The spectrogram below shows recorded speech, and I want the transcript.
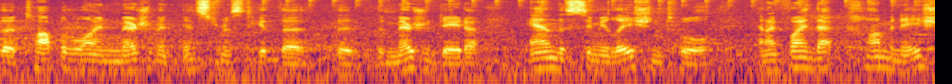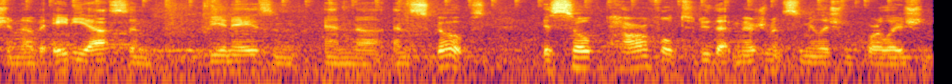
the top of the line measurement instruments to get the, the, the measured data and the simulation tool. And I find that combination of ADS and VNAs and and, uh, and scopes is so powerful to do that measurement simulation correlation.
